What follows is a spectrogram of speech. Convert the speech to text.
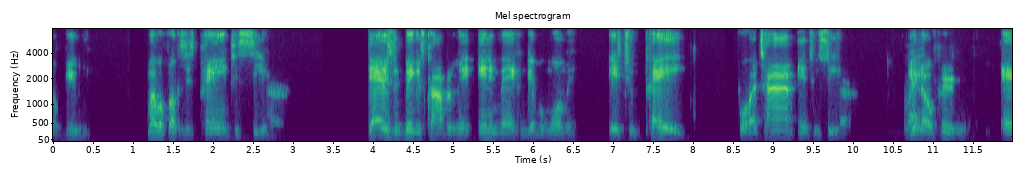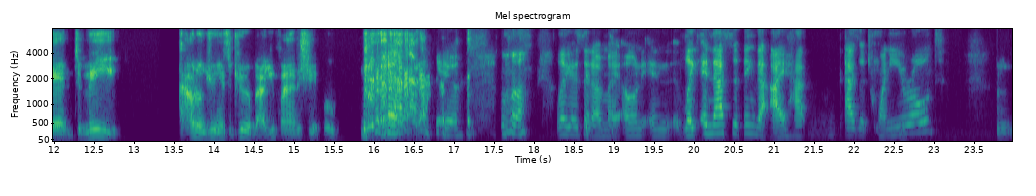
of beauty. Motherfuckers is paying to see her. That is the biggest compliment any man can give a woman is to pay for her time and to see her. You know, period. And to me, I don't know what you're insecure about. You find the shit, boo. yeah. Well, like I said, on my own in like and that's the thing that I have as a 20 year old. Mhm.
